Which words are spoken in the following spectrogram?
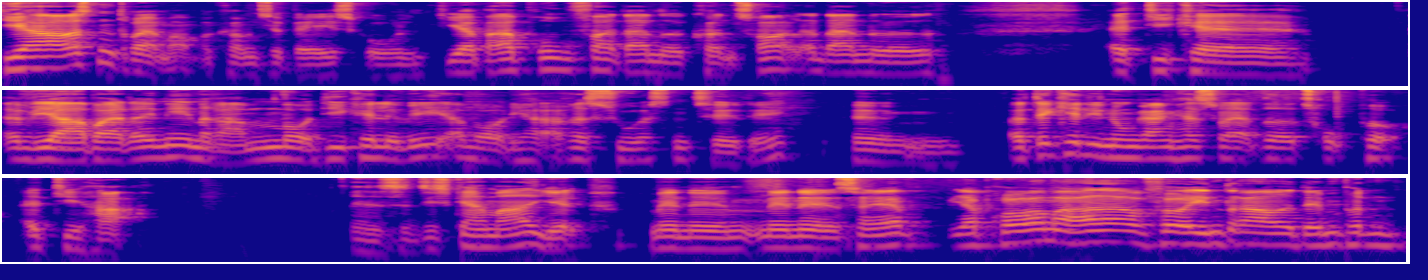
de har også en drøm om at komme tilbage i skolen. De har bare brug for, at der er noget kontrol, og der er noget, at de kan, at vi arbejder ind i en ramme, hvor de kan levere, hvor de har ressourcen til det. Ikke? Øhm, og det kan de nogle gange have svært ved at tro på, at de har. Øh, så de skal have meget hjælp. Men, øh, men øh, så jeg, jeg prøver meget at få inddraget dem på den,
